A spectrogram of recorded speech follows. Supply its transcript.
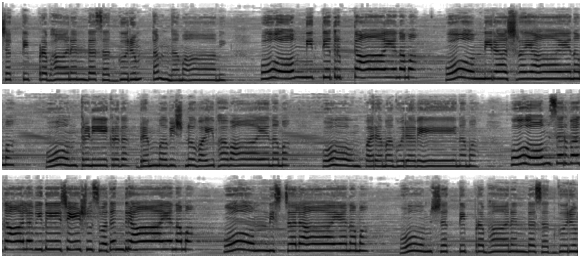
शक्तिप्रभानन्दसद्गुरुं तं नमामि ॐ नित्यतृप्ताय नमः ॐ निराश्रयाय नमः ॐ तृणीकृतब्रह्मविष्णुवैभवाय नमः ॐ परमगुरवे नमः ॐ सर्वकालविदेशेषु स्वतन्त्राय नमः ॐ निश्चलाय नमः। ॐ शक्तिप्रभानन्दसद्गुरुं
